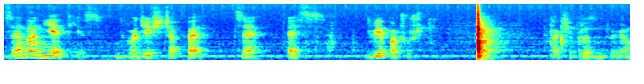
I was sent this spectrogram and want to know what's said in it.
Zena niet jest. 20 PCS. Dwie paczuszki. Tak się prezentują.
